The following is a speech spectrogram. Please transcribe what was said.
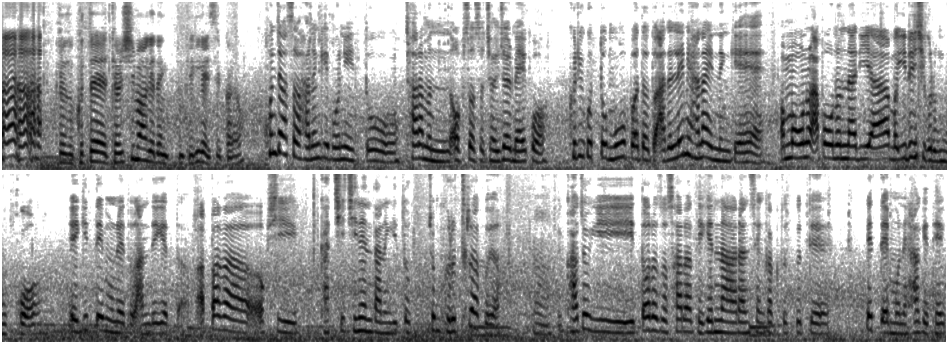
그래서 그때 결심하게 된좀 계기가 있을까요? 혼자서 하는 기분이 또 사람은 없어서 절절매고 그리고 또 무엇보다도 아들내미 하나 있는 게 엄마 오늘 아빠 오는 날이야 뭐 이런 식으로 묻고 애기 때문에도 안 되겠다. 아빠가 없이 같이 지낸다는 게 또 좀 그렇더라고요 어, 가족이 떨어져 살아 되겠나라는 생각도 그때 애 때문에 하게 되고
